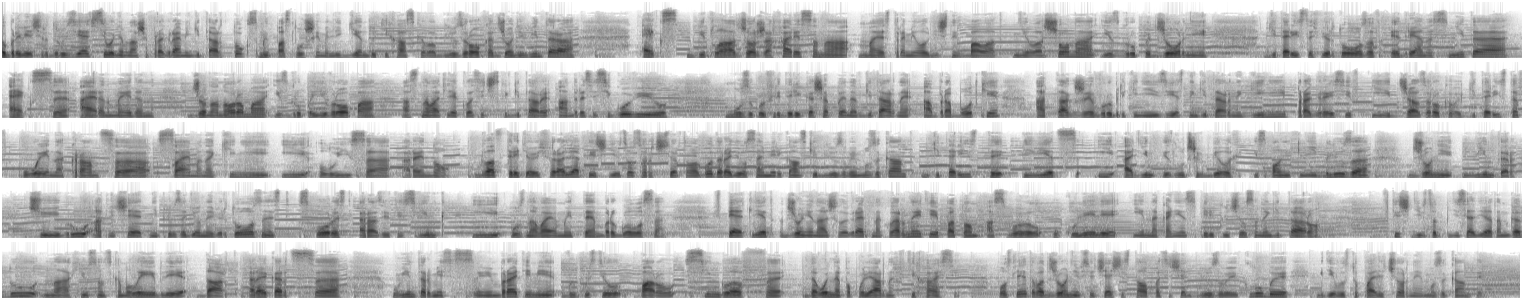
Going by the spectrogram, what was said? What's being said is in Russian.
Добрый вечер, друзья. Сегодня в нашей программе Guitar Talks мы послушаем легенду техасского блюз-рока Джонни Винтера, экс-битла Джорджа Харрисона, маэстро мелодичных баллад Нила Шона из группы Джорни, гитаристов-виртуозов Эдриана Смита, экс-Iron Maiden Джона Норома из группы Европа, основателя классической гитары Андреса Сиговию, музыку Фредерика Шопена в гитарной обработке, а также в рубрике «Неизвестный гитарный гений» прогрессив и джаз-роковых гитаристов Уэйна Кранца, Саймона Кинни и Луиса Рено. 23 февраля 1944 года родился американский блюзовый музыкант, гитарист, певец и один из лучших белых исполнителей блюза Джонни Винтер, чью игру отличает непревзойденная виртуозность, скорость, развитый свинг и узнаваемый тембр голоса. В пять лет Джонни начал играть на кларнете, потом освоил укулеле и, наконец, переключился на гитару. В 1959 году на хьюстонском лейбле Dart Records Уинтер вместе со своими братьями выпустил пару синглов, э, довольно популярных в Техасе. После этого Джонни все чаще стал посещать блюзовые клубы, где выступали черные музыканты.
